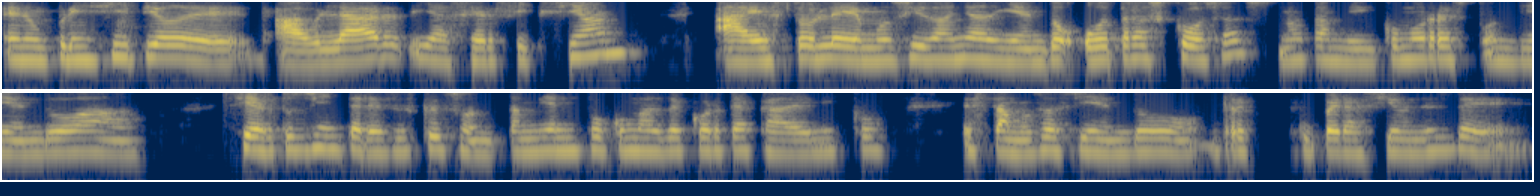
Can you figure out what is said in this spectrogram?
en un principio de hablar y hacer ficción a esto le hemos ido añadiendo otras cosas, ¿no? También como respondiendo a ciertos intereses que son también un poco más de corte académico. Estamos haciendo recuperaciones de,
